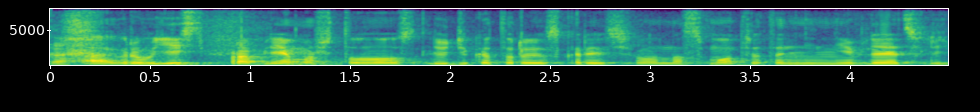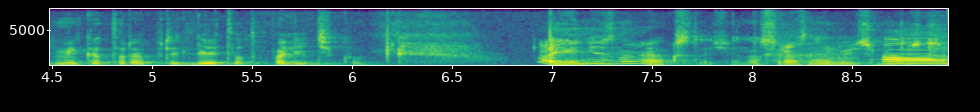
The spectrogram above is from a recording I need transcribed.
Да. А, говорю, есть проблема, что люди, которые, скорее всего, нас смотрят, они не являются людьми, которые определяют эту политику. А я не знаю, кстати, нас разные люди А, смотрят.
